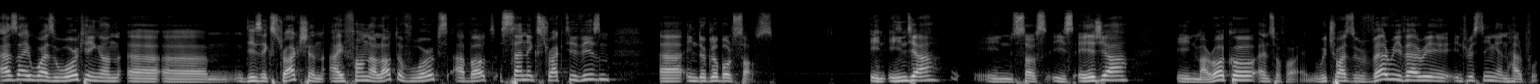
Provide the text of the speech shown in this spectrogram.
as I was working on uh, um, this extraction, I found a lot of works about sand extractivism uh, in the global south. In India, in Southeast Asia, in Morocco and so forth, which was very, very interesting and helpful.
